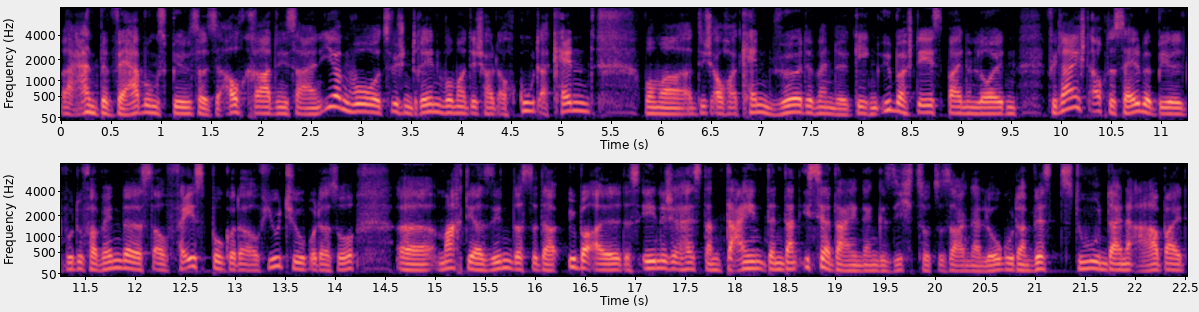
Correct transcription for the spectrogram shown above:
ein Bewerbungsbild soll es ja auch gerade nicht sein. Irgendwo zwischendrin, wo man dich halt auch gut erkennt, wo man dich auch erkennen würde, wenn du gegenüberstehst bei den Leuten. Vielleicht auch dasselbe Bild, wo du verwendest auf Facebook oder auf YouTube oder so, äh, macht ja Sinn, dass du da überall das Ähnliche hast, dann dein, denn dann ist ja dein, dein Gesicht sozusagen dein Logo, dann wirst du und deine Arbeit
